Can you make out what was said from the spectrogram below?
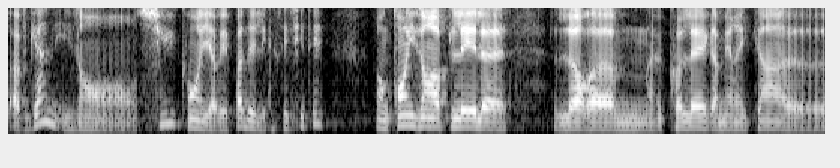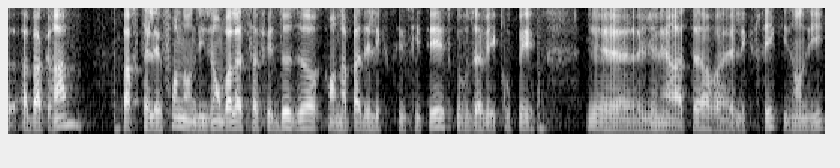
afghanes, ils ont su quand il n'y avait pas d'électricité. Donc quand ils ont appelé leurs collègues américains à Bagram, par téléphone en disant voilà, ça fait deux heures qu'on n'a pas d'électricité, est-ce que vous avez coupé euh, le générateur électrique? Ils ont dit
